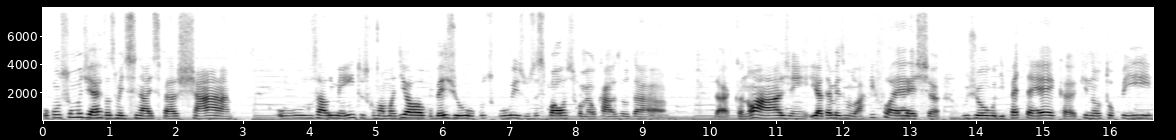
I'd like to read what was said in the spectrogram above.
o consumo de ervas medicinais para chá, os alimentos como a mandioca, o beiju, o cuscuz, os esportes, como é o caso da, da canoagem e até mesmo do arco e flecha, o jogo de peteca, que no tupi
